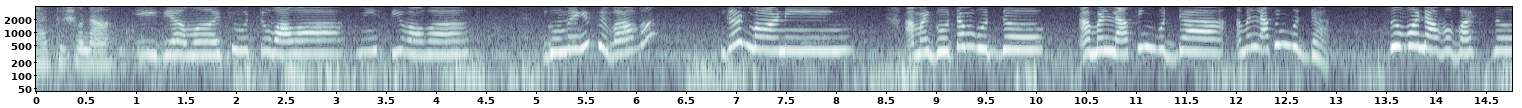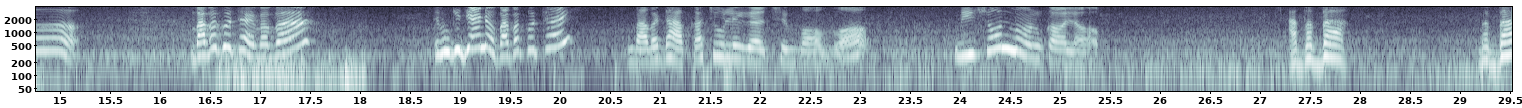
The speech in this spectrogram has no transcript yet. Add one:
আর তো শোনা এই যে আমার চুট্টু বাবা, মিষ্টি বাবা, ঘুমে গেছে বাবা? গুড মর্নিং আমার গৌতম বুদ্ধ, আমার লাফিং বুদ্ধা, আমার লাফিং বুদ্ধা। শুভ নববর্ষ। বাবা কোথায় বাবা? তুমি কি জানো বাবা কোথায়? বাবা ঢাকা চলে গেছে বাবা। ভীষণ মন কলপ আ বাবা। বাবা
